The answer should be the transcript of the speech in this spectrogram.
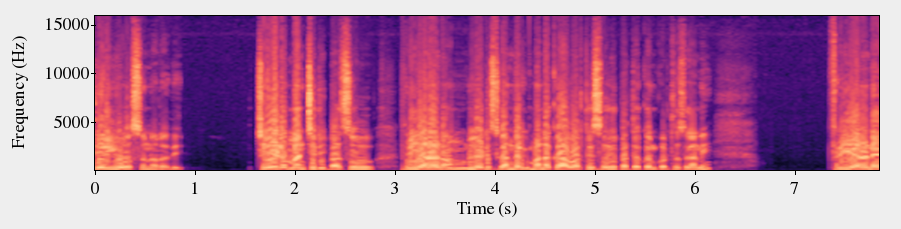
తిరిగి వస్తున్నారు అది. చేయడం మంచిది. బస్సు ఫ్రీ అనడం లేడీస్కి అందరికి మనకు వర్తిస్తుంది ప్రతి ఒక్కరికి కొడుతుంది కానీ ఫ్రీ అనే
